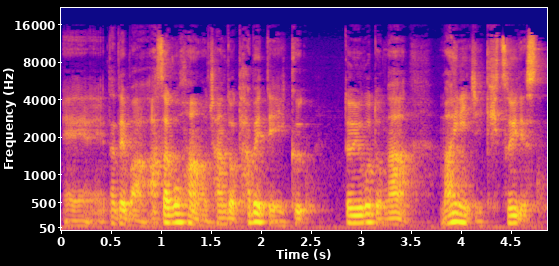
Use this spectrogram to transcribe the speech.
えー、例えば朝ごはんをちゃんと食べていくということが毎日きついです。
